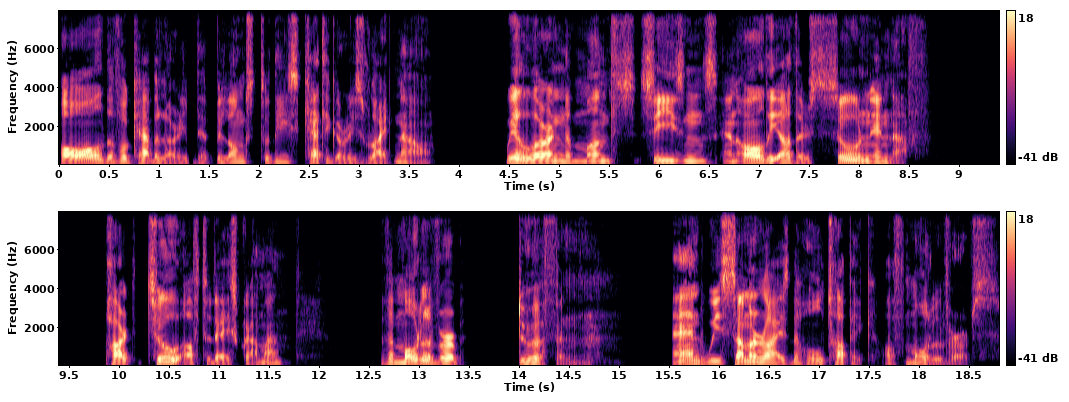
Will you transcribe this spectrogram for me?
all the vocabulary that belongs to these categories right now. We'll learn the months, seasons, and all the others soon enough. Part 2 of today's grammar the modal verb dürfen. And we summarize the whole topic of modal verbs.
